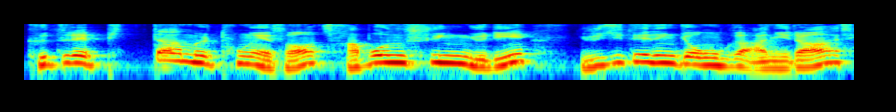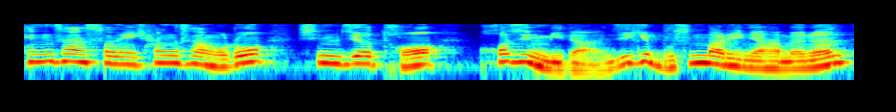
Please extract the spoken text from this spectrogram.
그들의 피땀을 통해서 자본 수익률이 유지되는 경우가 아니라 생산성의 향상으로 심지어 더 커집니다. 이게 무슨 말이냐 하면은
